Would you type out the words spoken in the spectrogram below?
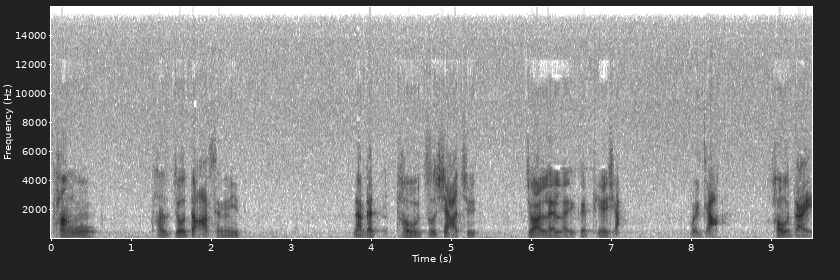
汤武他是做大生意的，那个投资下去，赚来了一个天下，国家后代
